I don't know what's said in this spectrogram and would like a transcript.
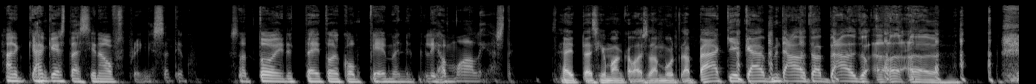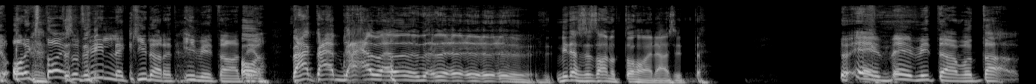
hän, hän, kestäisi siinä Offspringissa, että joku sanoo, toi nyt ei toi komppi ei mennyt kyllä ihan maaliasti heittäisi himankalaisella murtaa. Päkki käy, mitä Oliko toi sun Ville Kinaret imitaatio? On. Mitä sä sanot tohon enää sitten? No ei, ei mitään, mutta...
